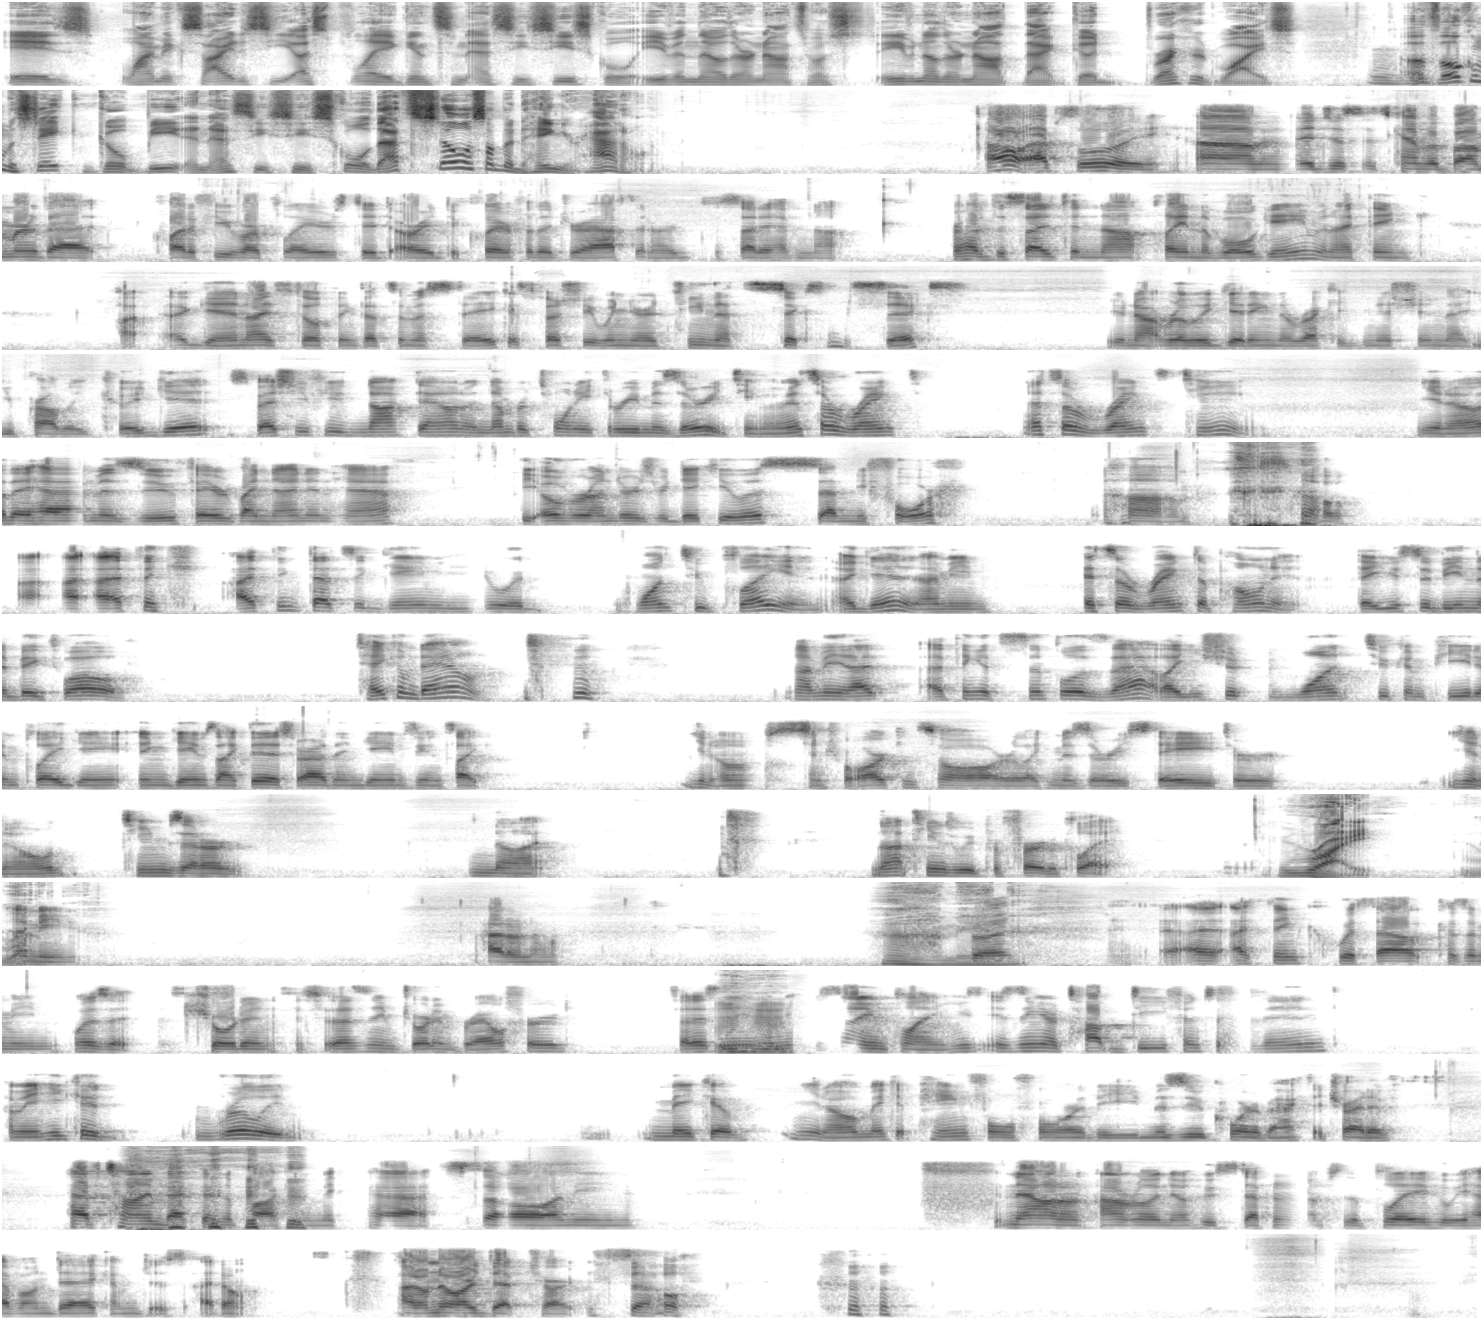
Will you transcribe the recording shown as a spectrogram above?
is why I'm excited to see us play against an SEC school, even though they're not supposed, to, even though they're not that good record wise. If Oklahoma State can go beat an SEC school, that's still something to hang your hat on. Oh, absolutely. Um, it just it's kind of a bummer that quite a few of our players did already declare for the draft and are decided to have not or have decided to not play in the bowl game. And I think again, I still think that's a mistake, especially when you're a team that's six and six. You're not really getting the recognition that you probably could get, especially if you knock down a number 23 Missouri team. I mean, it's a ranked, that's a ranked team. You know, they have Mizzou favored by nine and a half. the over under is ridiculous, seventy four. Um, so I, I think I think that's a game you would want to play in. Again, I mean, it's a ranked opponent. They used to be in the Big Twelve. Take them down. I mean, I, I think it's simple as that. Like you should want to compete and play game in games like this rather than games against like, you know, Central Arkansas or like Missouri State or, you know, teams that are not not teams we prefer to play. Right. right. I mean, I don't know, oh man. but I, I think without because I mean, what is it? Jordan is that his name? Jordan Brailford. Is that his name? I Mhm. mean, he's not even playing. He's isn't he our top defensive end? I mean, he could really make a you know make it painful for the Mizzou quarterback to try to have time back there in the pocket and make a pass. So I mean, now I don't I don't really know who's stepping up to the plate, who we have on deck. I'm just I don't I don't know our depth chart. So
